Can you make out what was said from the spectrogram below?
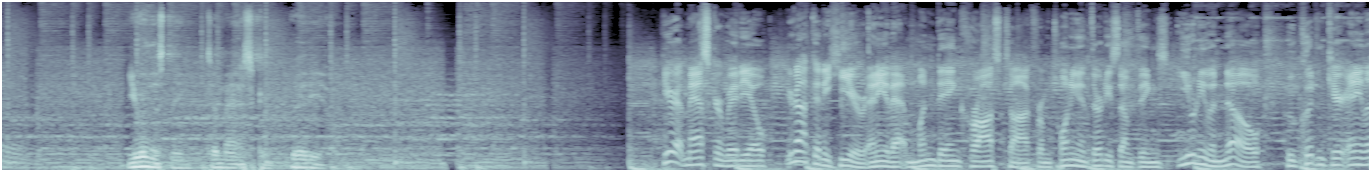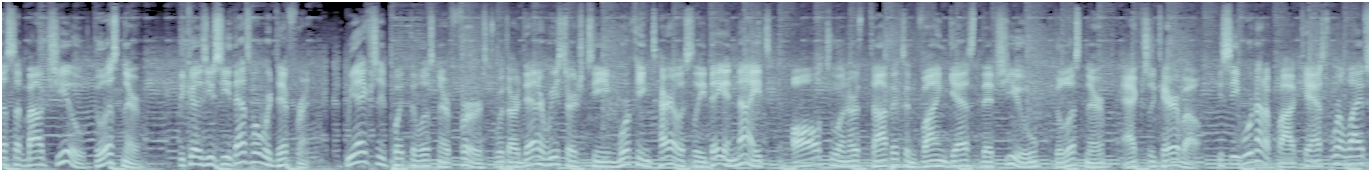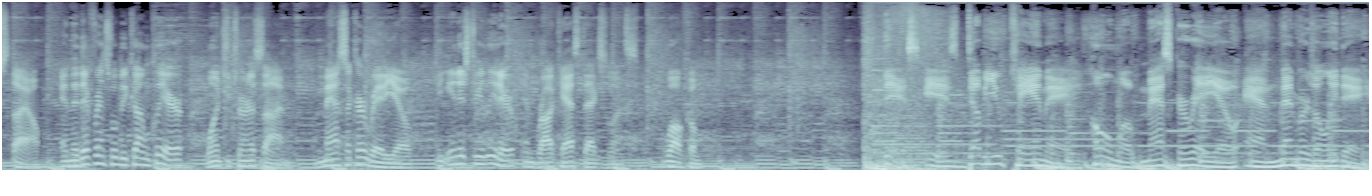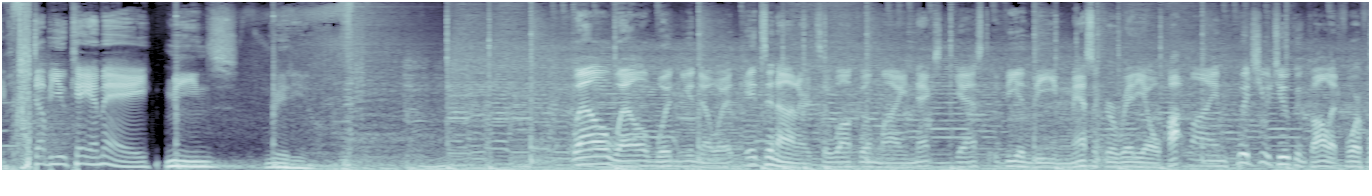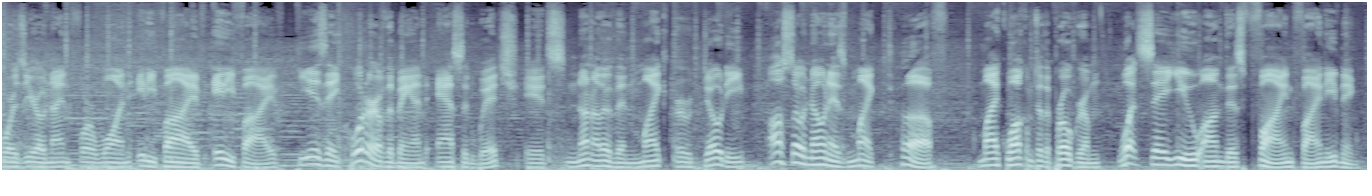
You're listening to Massacre Radio. Here at Massacre Radio, you're not going to hear any of that mundane crosstalk from 20 and 30 somethings you don't even know who couldn't care any less about you, the listener. Because you see, that's where we're different. We actually put the listener first with our data research team working tirelessly day and night, all to unearth topics and find guests that you, the listener, actually care about. You see, we're not a podcast, we're a lifestyle, and the difference will become clear once you turn us on. Massacre Radio, the industry leader in broadcast excellence. Welcome. This is WKMA, home of Massacre Radio and members only Dave. WKMA means radio. Well, well, wouldn't you know it? It's an honor to welcome my next guest via the Massacre Radio hotline, which you too can call at 440-941-8585. He is a quarter of the band Acid Witch. It's none other than Mike Erdody, also known as Mike Tough. Mike, welcome to the program. What say you on this fine, fine evening?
